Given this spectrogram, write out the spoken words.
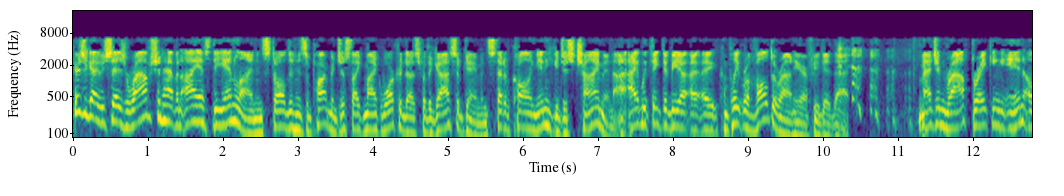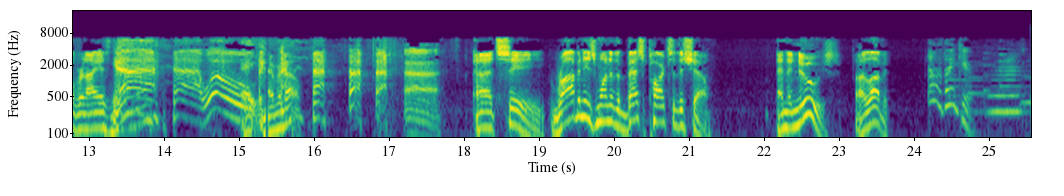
Here's a guy who says Ralph should have an ISDN line installed in his apartment just like Mike Walker does for the gossip game. Instead of calling in, he could just chime in. I, I would think there'd be a, a complete revolt around here if he did that. Imagine Ralph breaking in over an ISDN line. Whoa. Hey, you never know. Uh, let's see. Robin is one of the best parts of the show. And the news. I love it. Oh, thank you.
